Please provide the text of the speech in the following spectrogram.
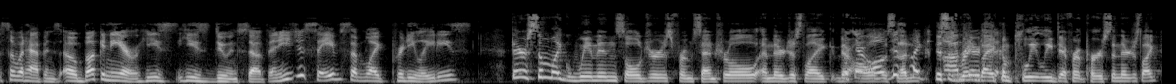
So what happens? Oh, Buccaneer, he's he's doing stuff, and he just saves some like pretty ladies. there's some like women soldiers from Central, and they're just like, they're, they're all, all of a sudden, like, this is written by a completely different person. They're just like,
